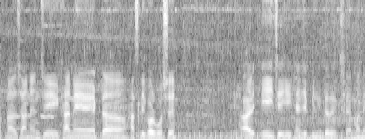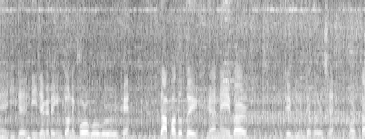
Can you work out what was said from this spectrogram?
আপনারা জানেন যে এখানে একটা হাসলি ঘর বসে। আর এই যে এখানে যে বিল্ডিংটা দেখছেন মানে ইটের, এই জায়গাটা কিন্তু অনেক বড় বড় গড়ে উঠে। তো আপাতত এখানে এবার যে বিল্ডিংটা করেছে, ঘরটা,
